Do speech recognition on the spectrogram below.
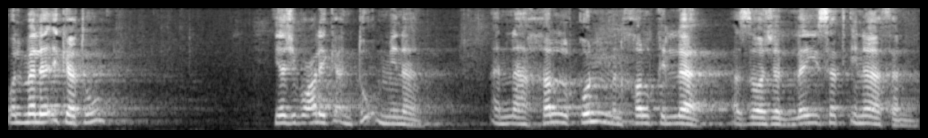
والملائكة يجب عليك أن تؤمن أنها خلق من خلق الله عز وجل ليست إناثا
